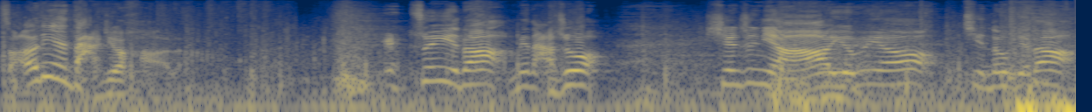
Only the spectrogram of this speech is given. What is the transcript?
早点打就好了。追一刀没打住，先知鸟有没有？镜头给到，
